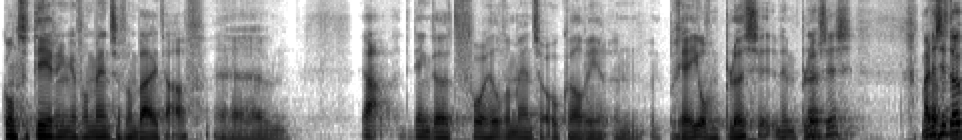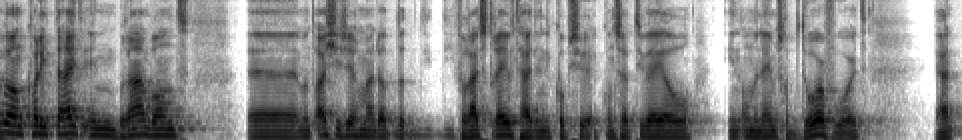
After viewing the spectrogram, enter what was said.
constateringen van mensen van buitenaf. Uh, ja, ik denk dat het voor heel veel mensen ook wel weer een, een pre of een plus, een plus ja. is. Maar er zit ook wel een kwaliteit in Brabant. Uh, want als je zeg maar dat, dat die, die vooruitstrevendheid en die conceptueel in ondernemerschap doorvoert, ja,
